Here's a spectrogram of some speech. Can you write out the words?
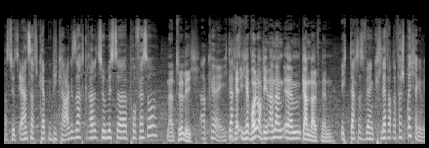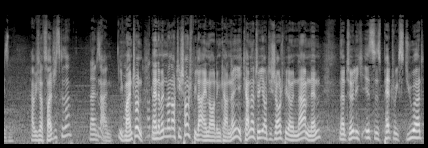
Hast du jetzt ernsthaft Captain Picard gesagt, gerade zu Mr. Professor? Natürlich. Okay. Ich, dachte, ich, ich wollte auch den anderen ähm, Gandalf nennen. Ich dachte, das wäre ein cleverer Versprecher gewesen. Habe ich was Falsches gesagt? Nein, Nein ich meine schon. Okay. Nein, damit man auch die Schauspieler einordnen kann. Ne? Ich kann natürlich auch die Schauspieler mit Namen nennen. Natürlich ist es Patrick Stewart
